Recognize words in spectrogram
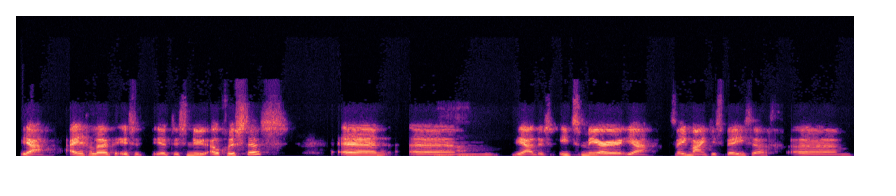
ja, eigenlijk is het, het is nu augustus. En um, ja. ja. dus iets meer, ja, twee maandjes bezig. Um,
